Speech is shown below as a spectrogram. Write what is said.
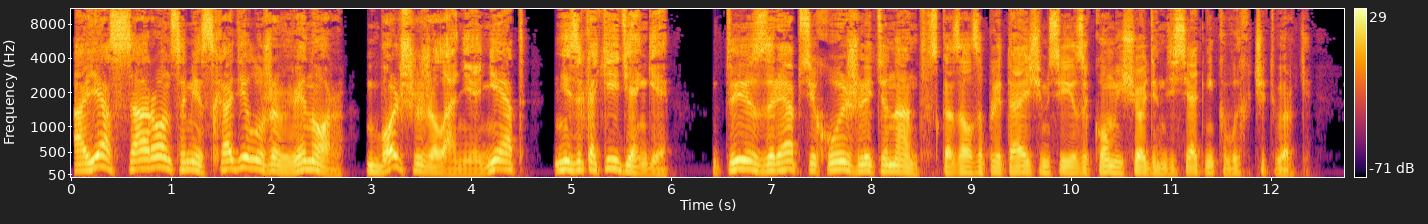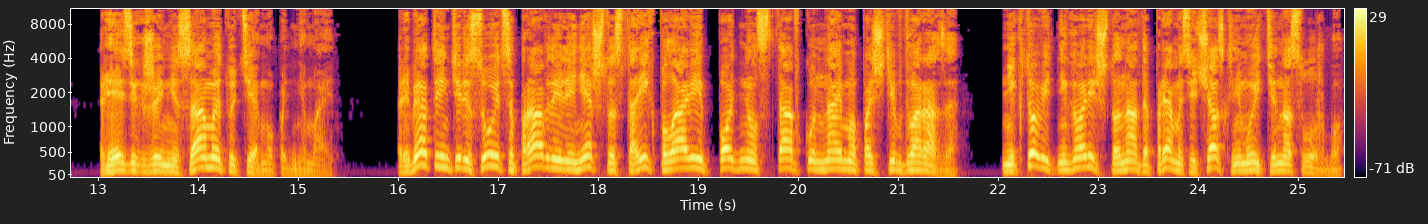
а я с саронцами сходил уже в Винор. Больше желания нет, ни за какие деньги». «Ты зря психуешь, лейтенант», — сказал заплетающимся языком еще один десятник в их четверке. «Резик же не сам эту тему поднимает. Ребята интересуются, правда или нет, что старик Плавий поднял ставку найма почти в два раза. Никто ведь не говорит, что надо прямо сейчас к нему идти на службу.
